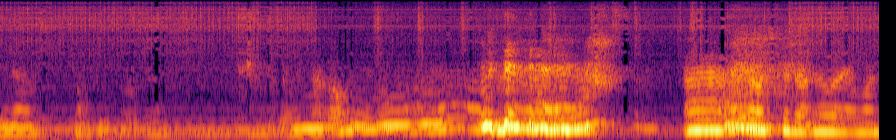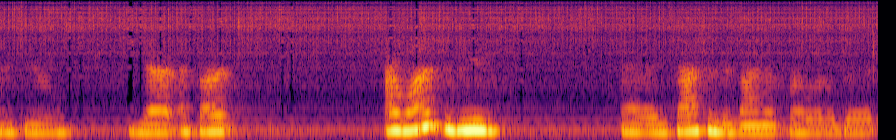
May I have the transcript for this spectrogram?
you know, help people out there. Like, oh, you know, uh, I also don't know what I want to do yet. I thought I wanted to be a fashion designer for a little bit,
